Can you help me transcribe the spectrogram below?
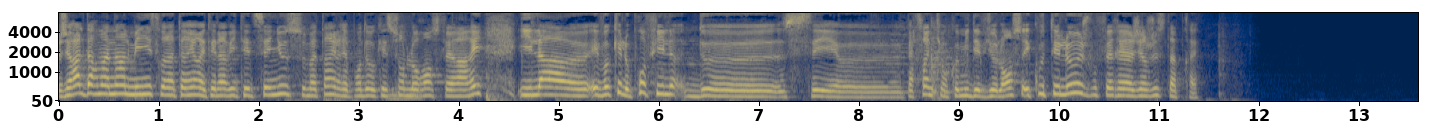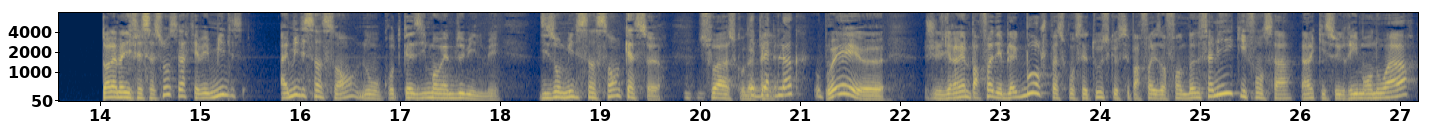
Gérald Darmanin, le ministre de l'Intérieur, était l'invité de CNews ce matin. Il répondait aux questions de Laurence Ferrari. Il a évoqué le profil de ces personnes qui ont commis des violences. Écoutez-le, je vous fais réagir juste après. Dans la manifestation, c'est-à-dire qu'il y avait 1000 à 1500, nous on compte quasiment même 2000, mais disons 1500 casseurs. Soit ce qu'on appelle. Des black blocs Oui, euh, je dirais même parfois des black bourges, parce qu'on sait tous que c'est parfois les enfants de bonne famille qui font ça, hein, qui se griment en noir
